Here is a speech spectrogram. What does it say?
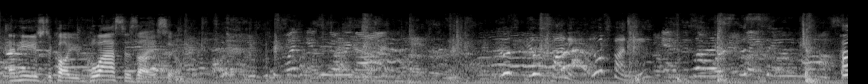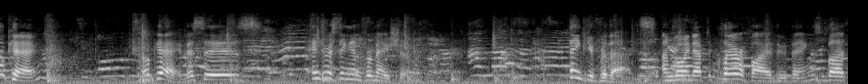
and he used to call you glasses, I assume. What is going on? It was, it was funny. It was funny. Okay. Okay, this is interesting information. Thank you for that. I'm going to have to clarify a few things, but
